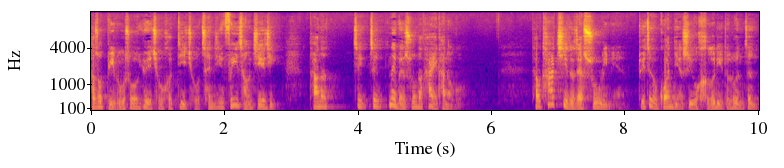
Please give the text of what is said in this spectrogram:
他说，比如说月球和地球曾经非常接近，他呢这这那本书呢他也看到过，他说他记得在书里面对这个观点是有合理的论证。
